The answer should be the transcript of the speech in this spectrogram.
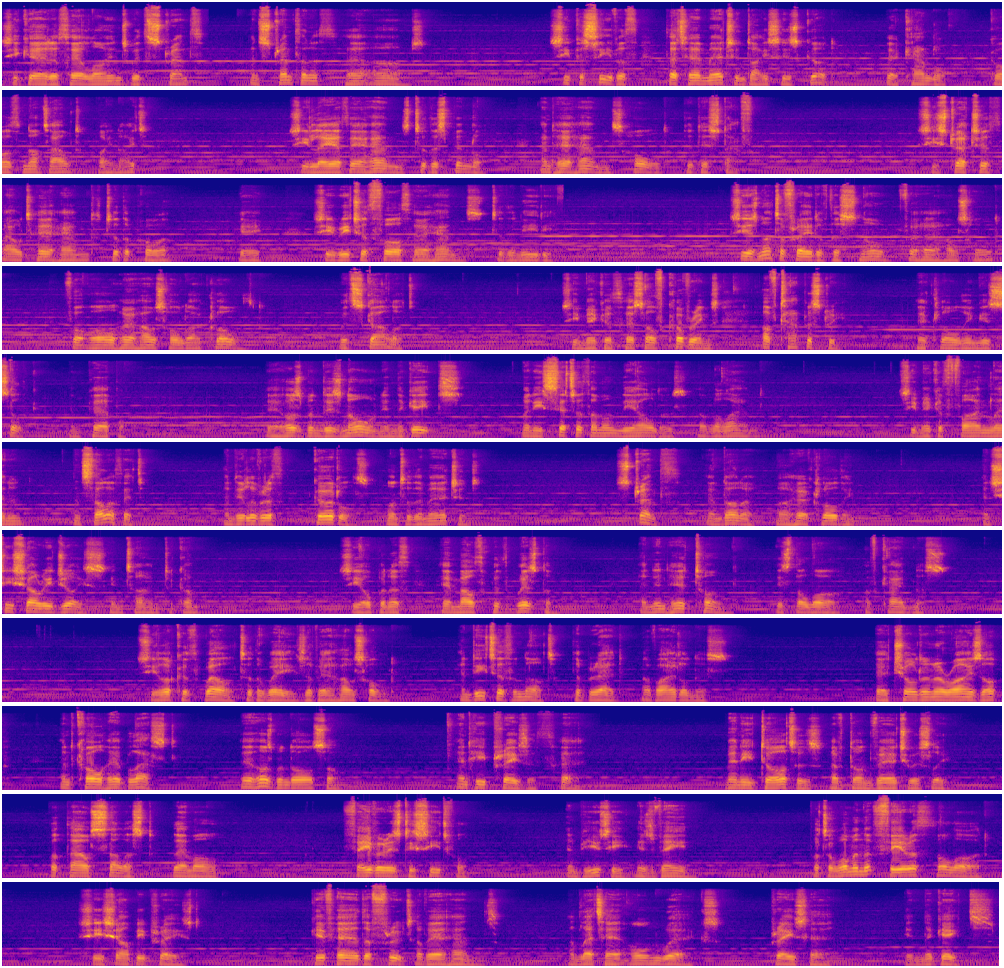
She girdeth her loins with strength, and strengtheneth her arms. She perceiveth that her merchandise is good, her candle goeth not out by night. She layeth her hands to the spindle, and her hands hold the distaff. She stretcheth out her hand to the poor, yea, she reacheth forth her hands to the needy. She is not afraid of the snow for her household, for all her household are clothed with scarlet. She maketh herself coverings of tapestry, her clothing is silk and purple. Her husband is known in the gates, when he sitteth among the elders of the land. She maketh fine linen, and selleth it, and delivereth girdles unto the merchant. Strength and honour are her clothing, and she shall rejoice in time to come. She openeth her mouth with wisdom, and in her tongue is the law of kindness. She looketh well to the ways of her household, and eateth not the bread of idleness. Her children arise up and call her blessed, her husband also, and he praiseth her. Many daughters have done virtuously, but thou sellest them all. Favour is deceitful, and beauty is vain. But a woman that feareth the Lord, she shall be praised. Give her the fruit of her hands, and let her own works praise her in the gates.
